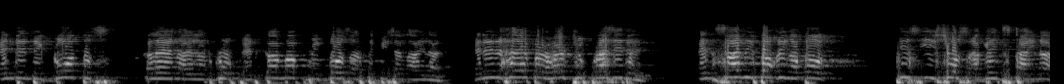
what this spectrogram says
And then they go to Calayan Island Group and come up with those artificial islands. And then I never heard you, President, and Sunny talking about these issues against China.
